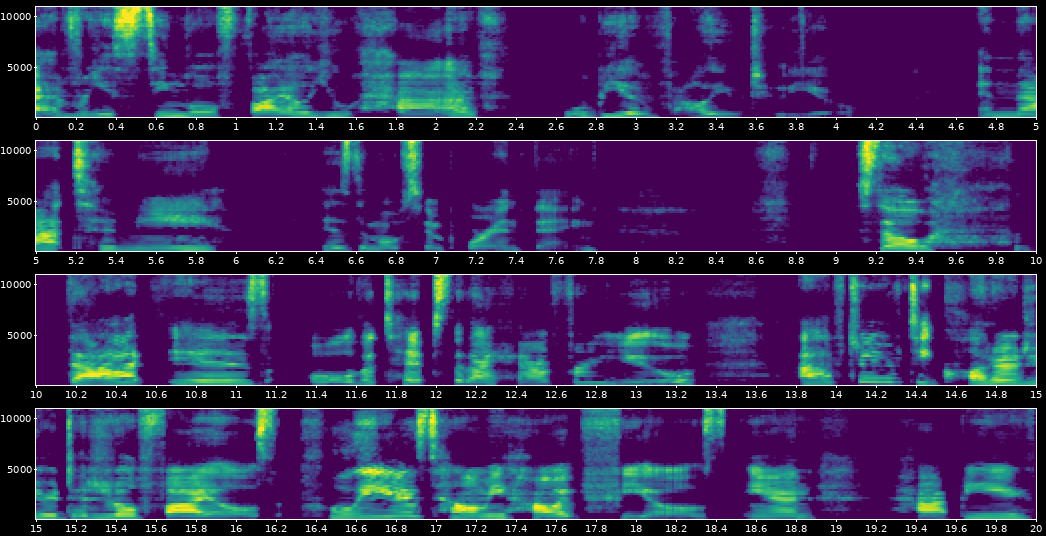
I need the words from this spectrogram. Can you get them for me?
every single file you have will be of value to you. And that to me is the most important thing. So, that is all the tips that I have for you. After you've decluttered your digital files, please tell me how it feels and happy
